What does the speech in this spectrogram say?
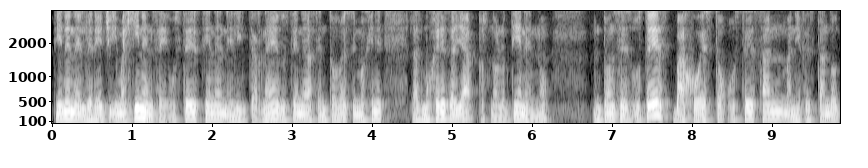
Tienen el derecho, imagínense, ustedes tienen el internet, ustedes hacen todo eso, imaginen, las mujeres de allá, pues no lo tienen, ¿no? Entonces, ustedes bajo esto, ustedes están manifestando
